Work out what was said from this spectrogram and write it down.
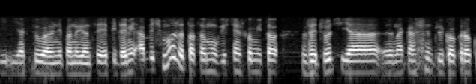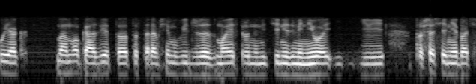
i aktualnie panującej epidemii, a być może to, co mówisz, ciężko mi to wyczuć. Ja na każdym tylko kroku, jak mam okazję, to, to staram się mówić, że z mojej strony nic się nie zmieniło i, i proszę się nie bać,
